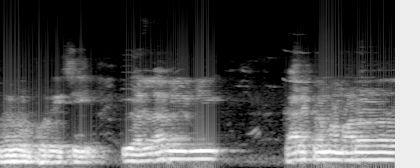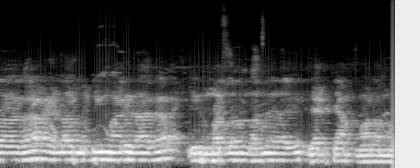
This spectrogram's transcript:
ಮೆಹಬೂಬ್ ಪೂರೈಸಿ ಇವೆಲ್ಲರೂ ಈ ಕಾರ್ಯಕ್ರಮ ಮಾಡೋದಾಗ, ಎಲ್ಲ ಮೀಟಿಂಗ್ ಮಾಡಿದಾಗ ಇದು ಮೊದಲು ಮೊದಲನೇದಾಗಿ ಬ್ಲಡ್ ಕ್ಯಾಂಪ್ ಮಾಡಮ್ಮ.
